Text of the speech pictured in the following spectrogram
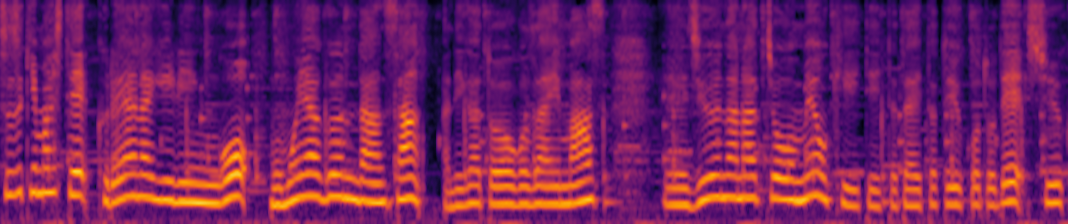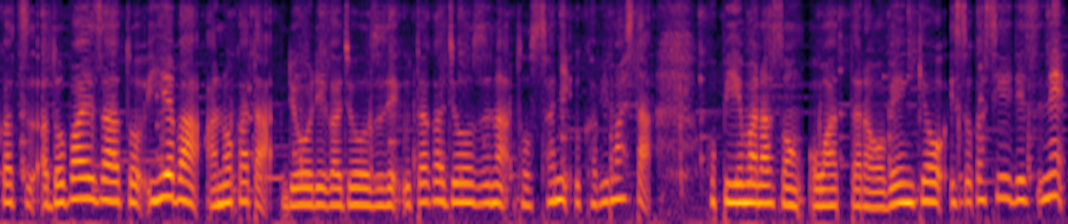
続きまして黒柳りんご桃屋軍団さんありがとうございます、えー17丁目を聞いていただいたということで就活アドバイザーといえばあの方料理が上手で歌が上手なとっさに浮かびました。コピーマラソン終わったらお勉強忙しいですね。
